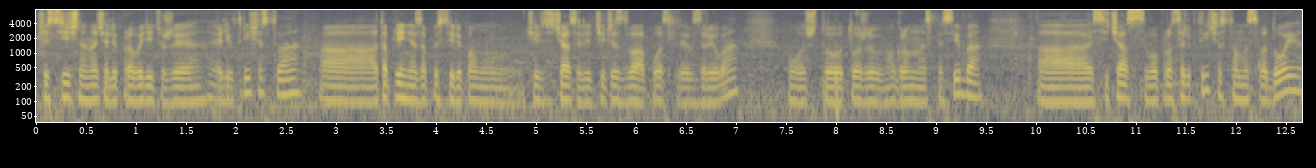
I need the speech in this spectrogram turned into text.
частично начали проводить уже электричество. А, Отопление запустили, по-моему, через час или через два после взрыва, вот, что тоже огромное спасибо. А, Сейчас вопрос с электричеством и с водой.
